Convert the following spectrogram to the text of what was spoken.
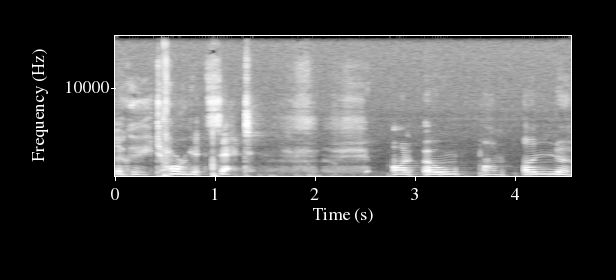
Okay, target set. On own on unknown.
